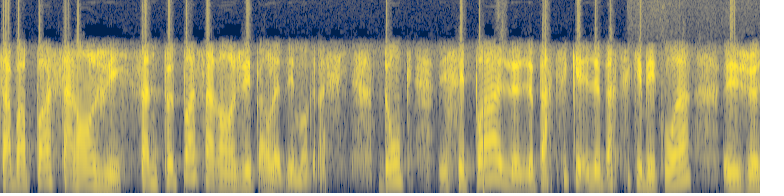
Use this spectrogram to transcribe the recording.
ça va pas s'arranger. Ça ne peut pas s'arranger par la démographie. Donc, c'est pas le, parti le parti québécois. Je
